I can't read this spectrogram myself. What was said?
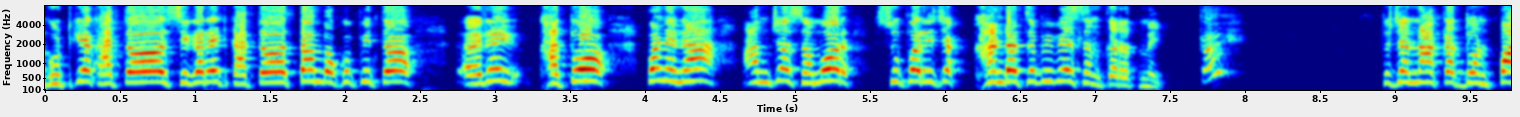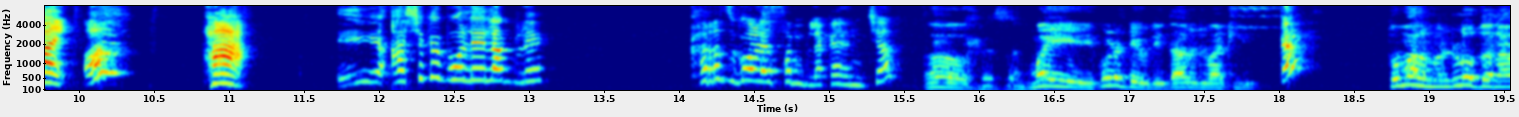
गुटखे खात सिगारेट खात तंबाखू पित नाही खातो. पण आहे ना आमच्यासमोर सुपारीच्या खांडाचं बी व्यसन करत नाही. काय? तुझ्या नाकात दोन पाय. आ? हा. ए, असे काय बोलायला लागले? खरंच गोळ्या संपल्या का ह्यांच्या? हो. मै कुठं ठेवली दारूची बाटली? तुम्हाला म्हटलं होतं ना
